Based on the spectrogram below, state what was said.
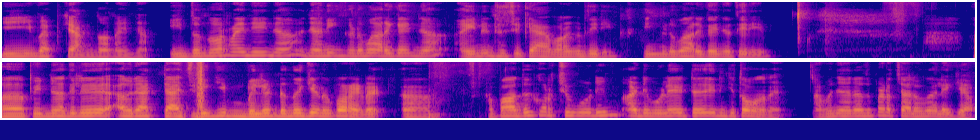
ഈ വെബ് ക്യാം എന്ന് പറഞ്ഞു കഴിഞ്ഞാൽ ഇതെന്ന് പറഞ്ഞു കഴിഞ്ഞ് കഴിഞ്ഞാൽ ഞാൻ ഇങ്ങോട്ട് മാറിക്കഴിഞ്ഞാൽ അതിനനുസരിച്ച് ക്യാമറ ഇങ്ങോട്ട് തിരിയും. ഇങ്ങോട്ട് മാറിക്കഴിഞ്ഞാൽ തിരിയും. പിന്നെ അതിൽ ഒരു അറ്റാച്ച്ഡ് ഗിംബൽ പറയണേ. അപ്പോൾ അത് കുറച്ചും കൂടിയും അടിപൊളിയായിട്ട് എനിക്ക് തോന്നണേ. അപ്പോൾ ഞാനത് പിടച്ചാലോ എന്ന് ആലോചിക്കാം.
